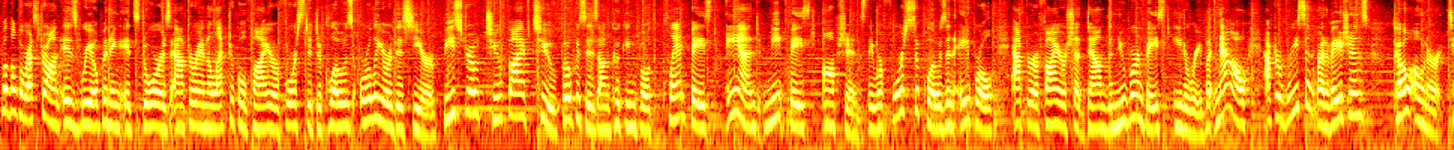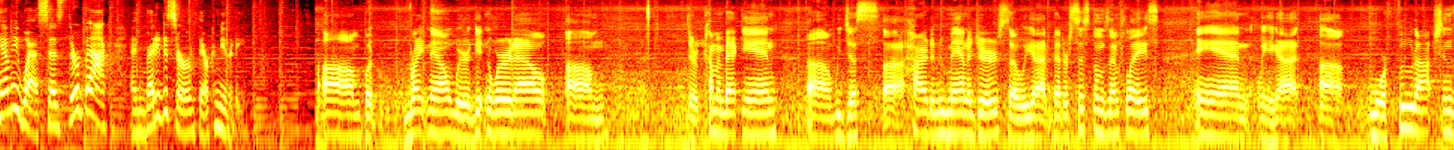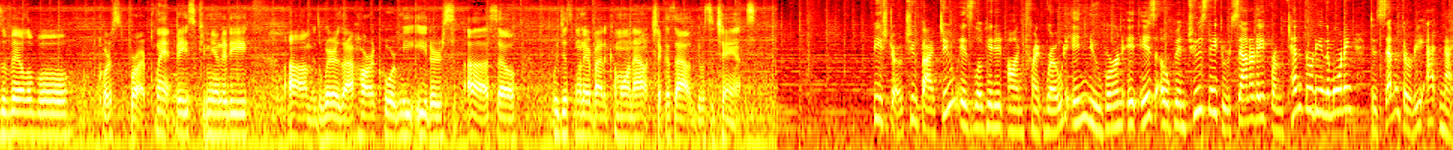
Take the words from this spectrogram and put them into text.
But local restaurant is reopening its doors after an electrical fire forced it to close earlier this year. Bistro 252 focuses on cooking both plant-based and meat-based options. They were forced to close in April after a fire shut down the New Bern-based eatery. But now, after recent renovations, co-owner Tammy West says they're back and ready to serve their community. Um, but right now we're getting the word out. Um, they're coming back in. Uh, we just uh, hired a new manager, so we got better systems in place, and we got uh, more food options available. Of course, for our plant-based community, um, as well as our hardcore meat eaters. Uh, so we just want everybody to come on out, check us out, give us a chance. Bistro 252 is located on Trent Road in New Bern. It is open Tuesday through Saturday from 10:30 in the morning to 7:30 at night.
